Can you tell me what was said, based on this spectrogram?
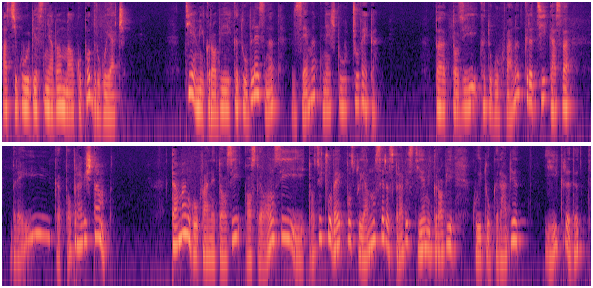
Аз си го обяснявам малко по-другояче. Тия микроби, като влезнат, вземат нещо от човека. Пък този, като го хванат кръци, казва Брей, какво правиш там? Таман го хване този, после онзи и този човек постоянно се разправя с тия микроби, които грабят и крадат.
